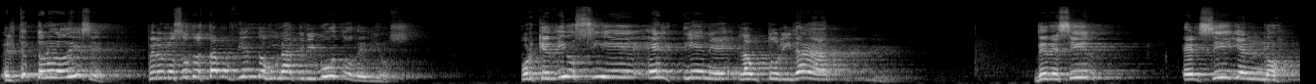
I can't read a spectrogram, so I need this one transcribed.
El texto no lo dice, pero nosotros estamos viendo un atributo de Dios. Porque Dios sí, Él tiene la autoridad de decir el sí y el no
